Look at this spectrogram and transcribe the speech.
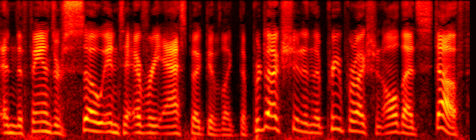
and the fans are so into every aspect of like the production and the pre-production, all that stuff.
